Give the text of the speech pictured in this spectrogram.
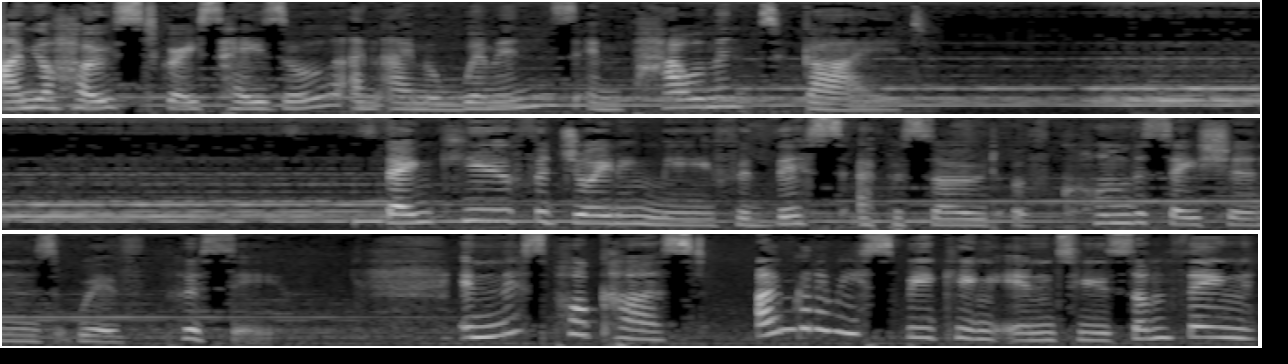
I'm your host, Grace Hazel, and I'm a women's empowerment guide. Thank you for joining me for this episode of Conversations with Pussy. In this podcast, I'm going to be speaking into something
